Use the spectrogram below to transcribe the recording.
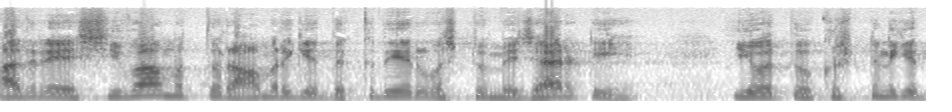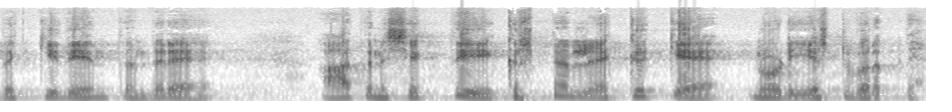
ಆದರೆ ಶಿವ ಮತ್ತು ರಾಮರಿಗೆ ದಕ್ಕದೇ ಇರುವಷ್ಟು ಮೆಜಾರಿಟಿ ಇವತ್ತು ಕೃಷ್ಣನಿಗೆ ದಕ್ಕಿದೆ ಅಂತಂದರೆ ಆತನ ಶಕ್ತಿ ಕೃಷ್ಣನ ಲೆಕ್ಕಕ್ಕೆ ನೋಡಿ ಎಷ್ಟು ಬರುತ್ತೆ.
